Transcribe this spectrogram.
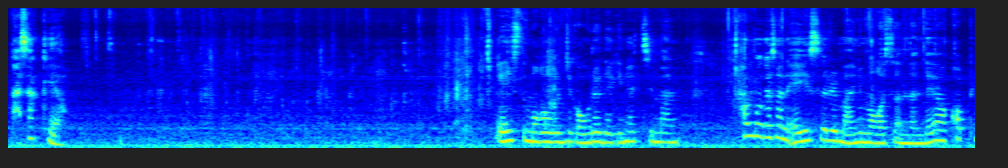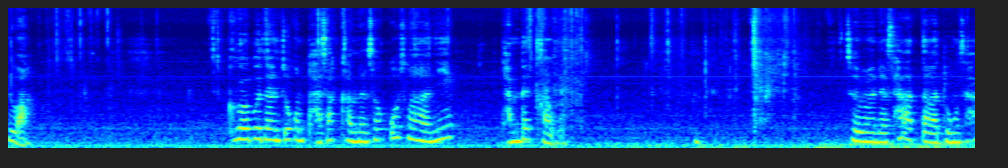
바삭해요. 에이스 먹어본 지가 오래되긴 했지만 한국에선 에이스를 많이 먹었었는데요. 커피와 그거보다는 조금 바삭하면서 고소하니 담백하고 저번에 사왔다가 동사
